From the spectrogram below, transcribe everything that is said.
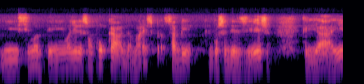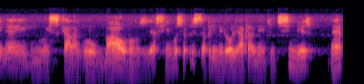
E se mantém uma direção focada, mas para saber que você deseja criar aí, né, em uma escala global, vamos dizer assim, você precisa primeiro olhar para dentro de si mesmo, né?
